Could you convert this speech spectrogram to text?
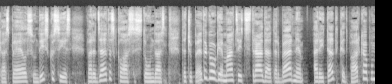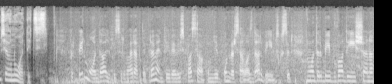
kā spēles un diskusijas, paredzētas klases stundās, taču pedagogiem mācīts strādāt ar bērniem arī tad, kad pārkāpums jau noticis. Par pirmo daļu, kas ir vairāk tie preventīvie visi pasākumi, jeb universālās darbības, kas ir nodarbību vadīšana,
